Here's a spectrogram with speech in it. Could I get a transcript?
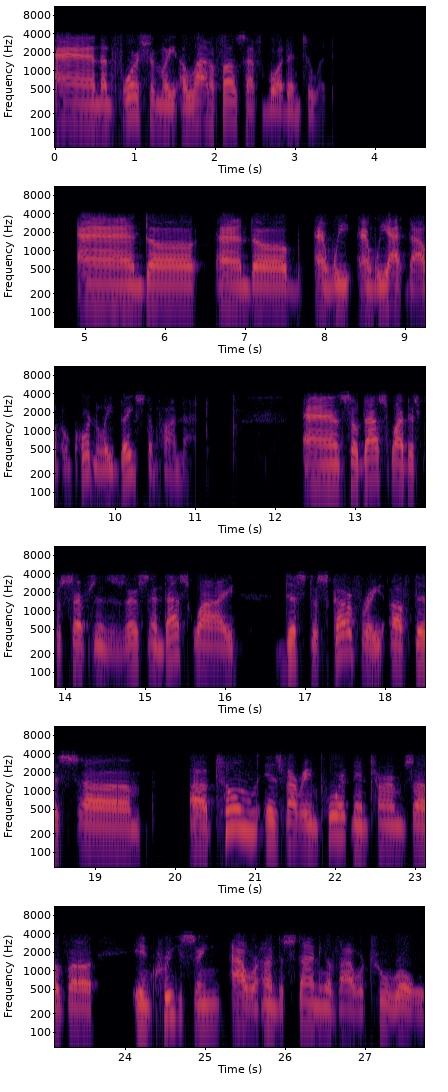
and unfortunately, a lot of us have bought into it, and uh, and uh, and we and we act out accordingly based upon that. And so that's why this perception exists, and that's why this discovery of this um, uh, tomb is very important in terms of uh, increasing our understanding of our true role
